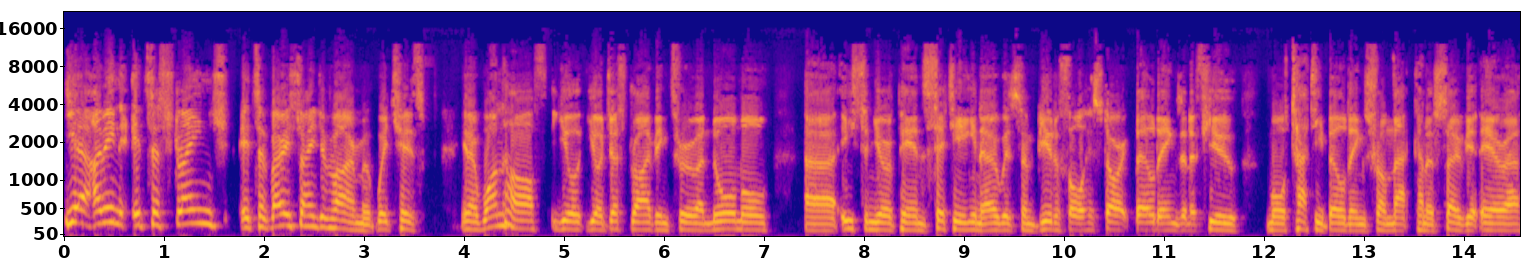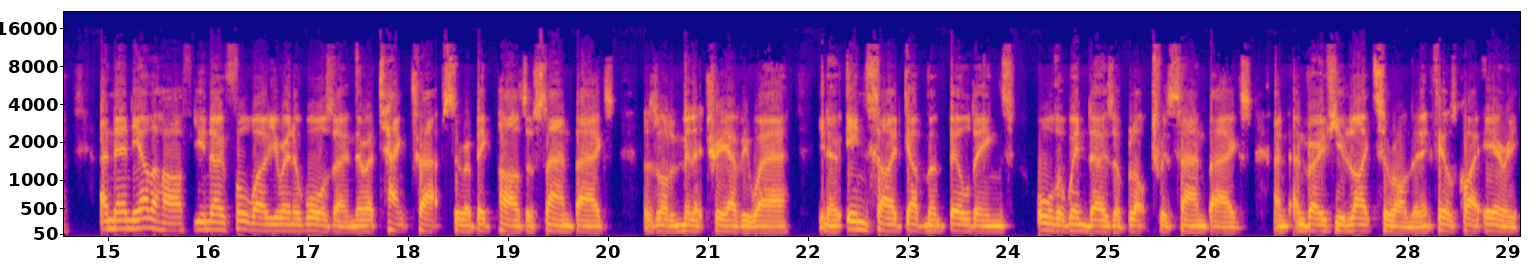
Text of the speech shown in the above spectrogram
Yeah, I mean, it's a strange, it's a very strange environment, which is you know one half you're you're just driving through a normal uh, Eastern European city, you know, with some beautiful historic buildings and a few more tatty buildings from that kind of Soviet era. And then the other half, you know full well you're in a war zone. There are tank traps, there are big piles of sandbags, there's a lot of military everywhere. You know, inside government buildings, all the windows are blocked with sandbags and, and very few lights are on and it feels quite eerie.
